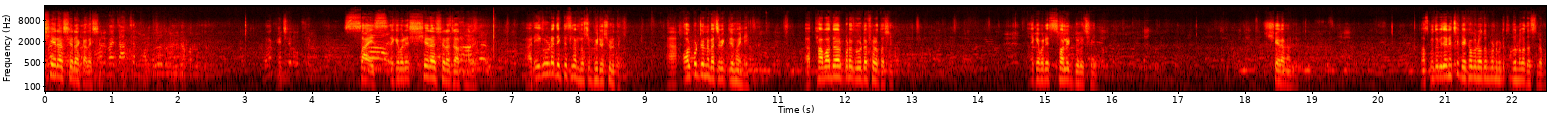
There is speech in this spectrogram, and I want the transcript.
সেরা সেরা কালেকশন সাইজ একেবারে সেরা সেরা জাত মানে আর এই গরুটা দেখতেছিলাম দর্শক ভিডিও শুরু থেকে অল্পর জন্য বেচা বিক্রি হয়নি। থাবা দেওয়ার পরে গরুটা ফেরত আসে। একেবারে সলিড গরু ছিল। সেরা মানে আজকে তো বিদায় নিচ্ছি, দেখাবো নতুন কোনো ভিডিওতে। ধন্যবাদ, আসসালাম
